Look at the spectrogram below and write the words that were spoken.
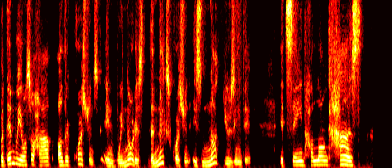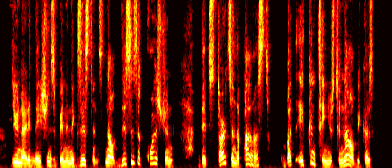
But then we also have other questions. And we notice the next question is not using did. It's saying how long has the United Nations been in existence? Now, this is a question that starts in the past, but it continues to now because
